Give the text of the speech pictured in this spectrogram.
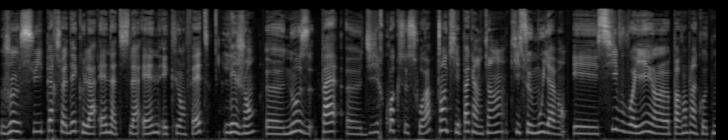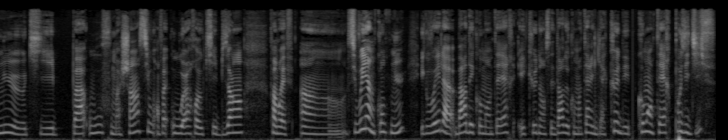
je suis persuadée que la haine attise la haine et que en fait les gens euh, n'osent pas euh, dire quoi que ce soit tant qu'il n'y ait pas quelqu'un qui se mouille avant. Et si vous voyez par exemple un contenu qui est pas ouf ou machin, si enfin, ou alors qui est bien, enfin bref, si vous voyez un contenu et que vous voyez la barre des commentaires et que dans cette barre de commentaires il n'y a que des commentaires positifs,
